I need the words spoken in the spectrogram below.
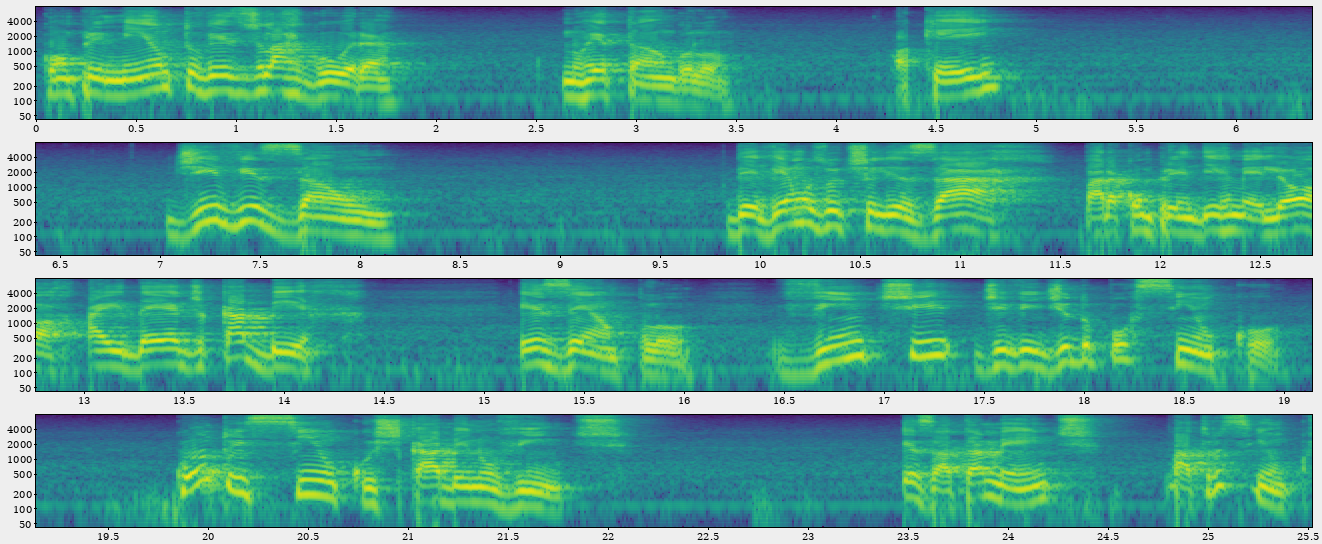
comprimento vezes largura no retângulo. Ok? Divisão. devemos utilizar para compreender melhor a ideia de caber. Exemplo: 20 dividido por 5. Quantos 5 cabem no 20? Exatamente, 4 5.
